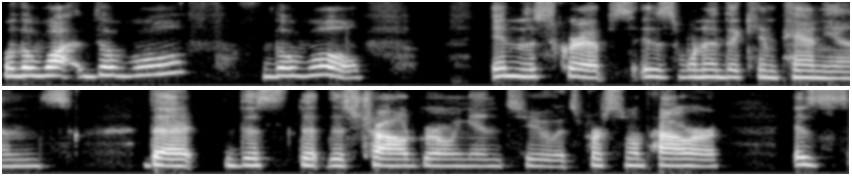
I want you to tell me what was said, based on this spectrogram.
Well, the the wolf, the wolf in the scripts is one of the companions that this that this child growing into its personal power is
